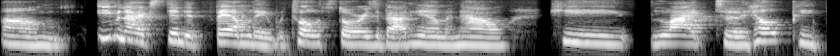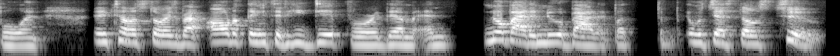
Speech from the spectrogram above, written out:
um, even our extended family would told stories about him and how he liked to help people, and they tell us stories about all the things that he did for them, and nobody knew about it, but it was just those two.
